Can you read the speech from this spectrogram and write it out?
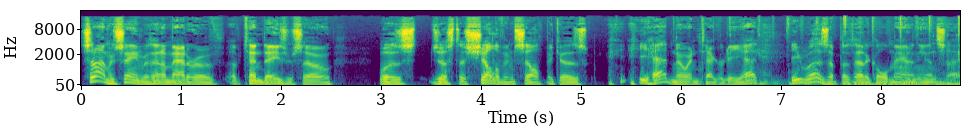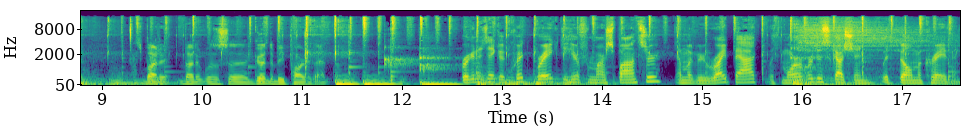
Saddam Hussein, within a matter of, of 10 days or so, was just a shell of himself because he had no integrity. He, had, he was a pathetic old man on the inside. But it, but it was uh, good to be part of that. We're going to take a quick break to hear from our sponsor, and we'll be right back with more of our discussion with Bill McRaven.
